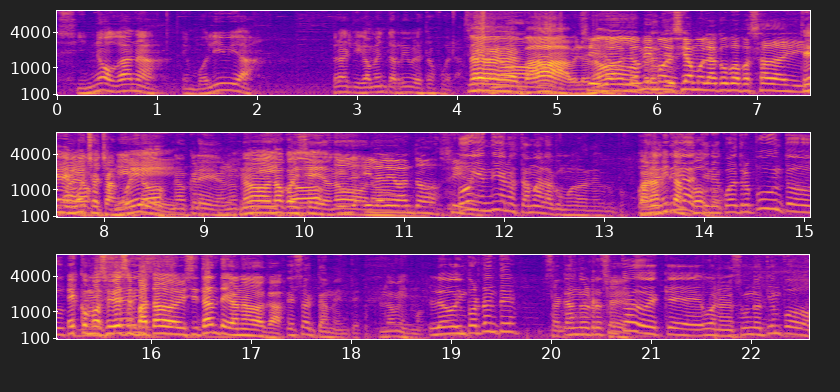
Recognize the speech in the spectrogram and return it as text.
Si no gana en Bolivia, prácticamente River está fuera. Eh, Pablo, Sí, no, lo, lo mismo te- decíamos la copa pasada y, Tiene Bueno, mucho changüí. No creo, no creo. No, no coincido, y no. la- y la no. levantó. sí. Hoy en día no está mal acomodado en el grupo. Para Hoy en mí día tampoco. Tiene cuatro puntos. Es como si hubiese seis. empatado de visitante y ganado acá. Exactamente. Lo mismo. Lo importante, sacando el resultado, es que bueno, en el segundo tiempo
